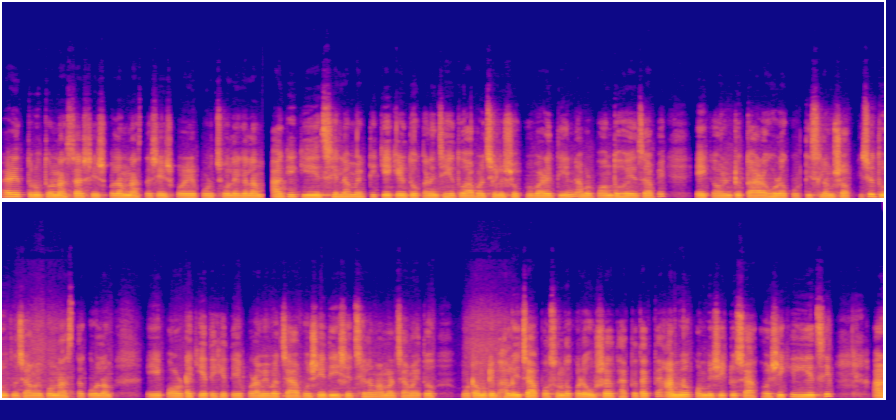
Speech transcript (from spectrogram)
আর দ্রুত নাস্তা শেষ করলাম নাস্তা শেষ করে এরপর চলে গেলাম। আগে গিয়েছিলাম একটি কেকের দোকানে, যেহেতু আবার ছিল শুক্রবারের দিন, আবার বন্ধ হয়ে যাবে। এই কারণে একটু তাড়াহুড়া করতেছিলাম সব কিছু দ্রুত জামাই পর নাস্তা করলাম। এই পরোটা খেতে খেতে এরপর আমি এবার চা বসিয়ে দিয়ে এসেছিলাম। আমার জামাই তো মোটামুটি ভালোই চা পছন্দ করে, ওর সাথে থাকতে থাকতে আমিও কম বেশি একটু চা খাওয়া শিখে গিয়েছি। আর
